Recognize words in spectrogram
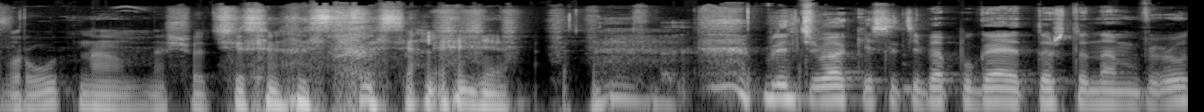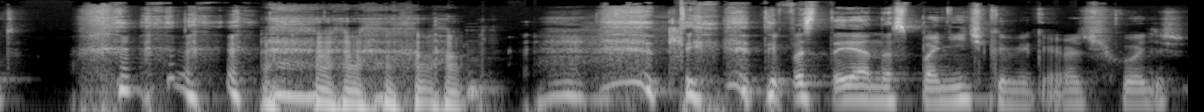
врут нам насчет численности населения. Блин, чувак, если тебя пугает то, что нам врут, ты, ты постоянно с паничками, короче, ходишь.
